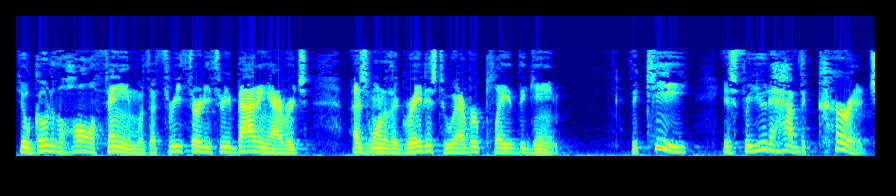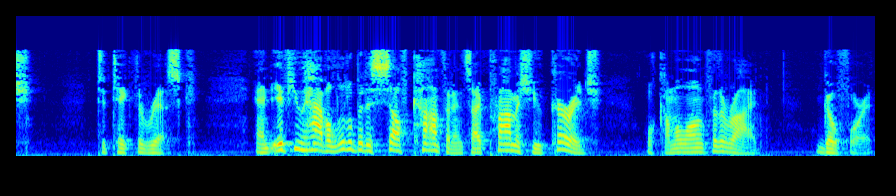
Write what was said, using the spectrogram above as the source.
you'll go to the Hall of Fame with a 333 batting average as one of the greatest who ever played the game. The key is for you to have the courage to take the risk. And if you have a little bit of self confidence, I promise you courage will come along for the ride. Go for it.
